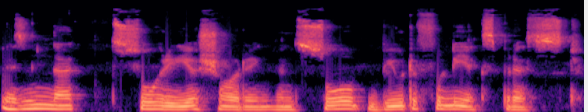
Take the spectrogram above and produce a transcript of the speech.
Isn't that so reassuring and so beautifully expressed?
